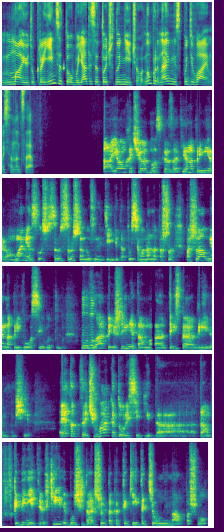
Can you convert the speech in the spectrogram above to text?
мають українці, то боятися точно нічого. Ну, принаймні, сподіваємося на це. А я вам хочу одно сказать. Я, например, маме сроч- сроч- срочно нужны деньги. Допустим, она на- пошла, пошла у меня на привоз, и вот Мгм. Влад перешли мне там а, 300 гривен вообще. Этот э, чувак, который сидит да, там в кабинете в Киеве, будет считать, что это как какие-то темный нал пошел.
